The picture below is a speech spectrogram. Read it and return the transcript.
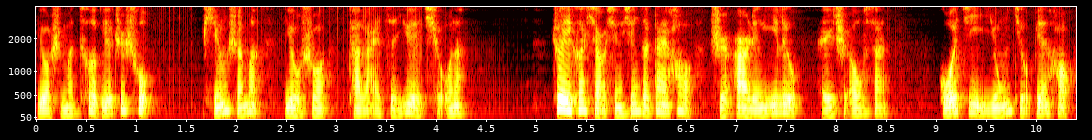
有什么特别之处？凭什么又说它来自月球呢？这一颗小行星的代号是2016 HO3，国际永久编号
